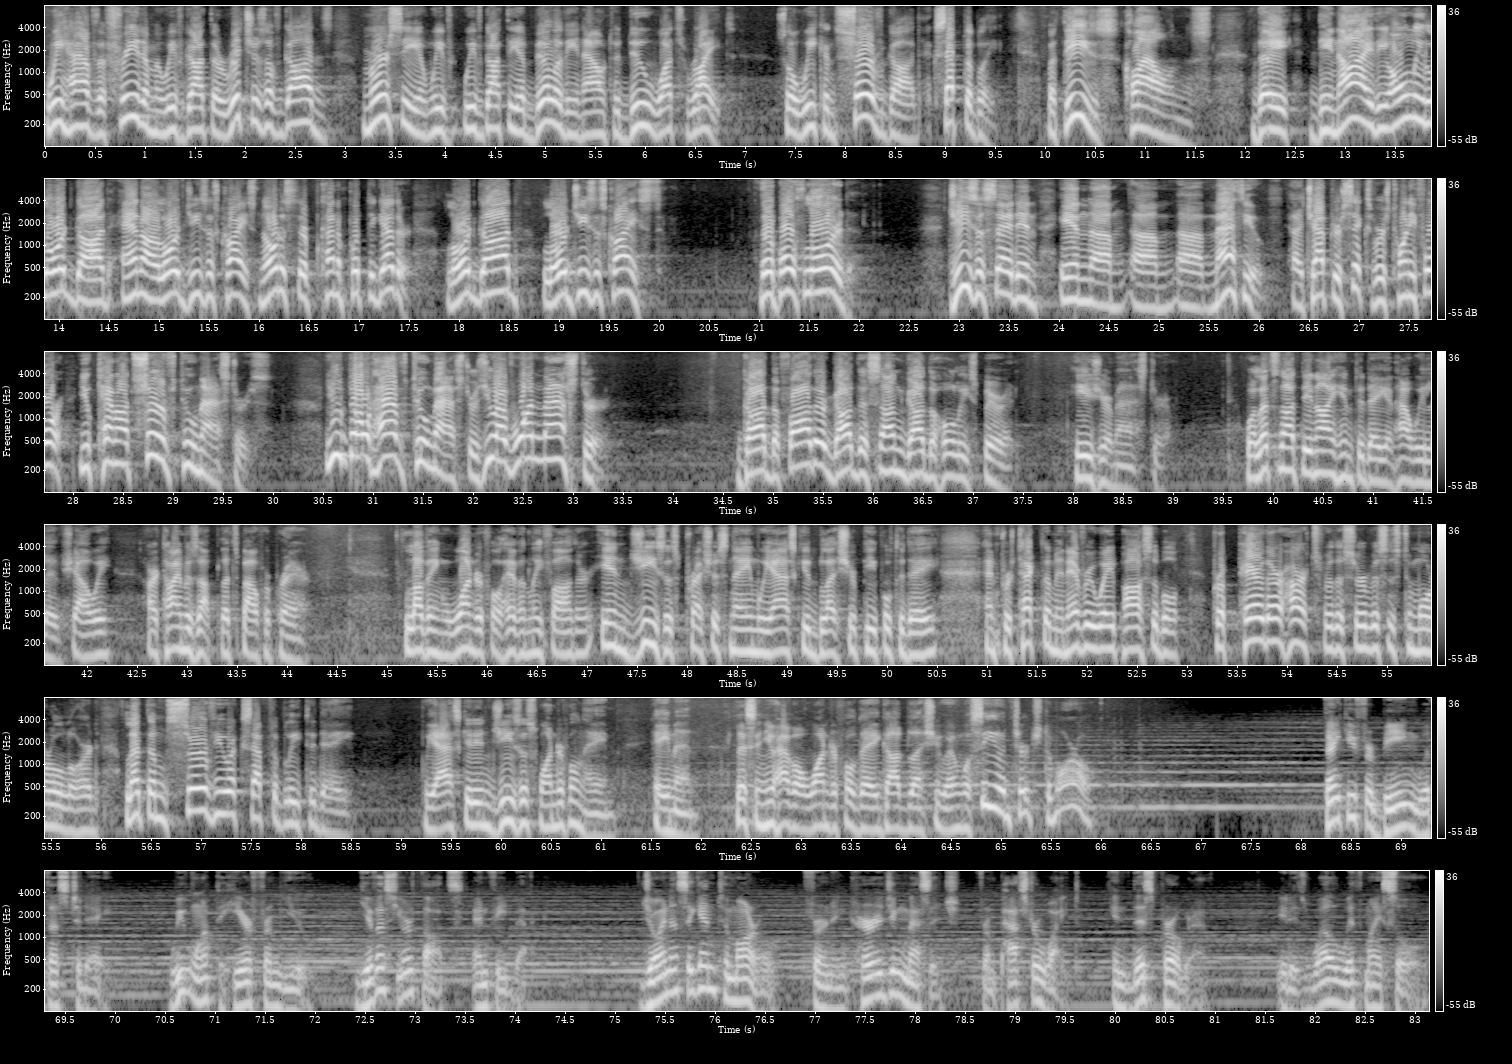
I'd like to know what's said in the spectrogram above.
we have the freedom and we've got the riches of God's mercy, and we've, we've got the ability now to do what's right so we can serve God acceptably. But these clowns, they deny the only Lord God and our Lord Jesus Christ. Notice they're kind of put together Lord God, Lord Jesus Christ. They're both Lord. Jesus said in, in um, um, uh, Matthew uh, chapter 6, verse 24, You cannot serve two masters. You don't have two masters, you have one master God the Father, God the Son, God the Holy Spirit. He's your master. Well, let's not deny him today in how we live, shall we? Our time is up. Let's bow for prayer. Loving, wonderful Heavenly Father, in Jesus' precious name, we ask you to bless your people today and protect them in every way possible. Prepare their hearts for the services tomorrow, Lord. Let them serve you acceptably today. We ask it in Jesus' wonderful name. Amen. Listen, you have a wonderful day. God bless you, and we'll see you in church tomorrow. Thank you for being with us today. We want to hear from you. Give us your thoughts and feedback. Join us again tomorrow for an encouraging message from Pastor White in this program. It is well with my soul.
